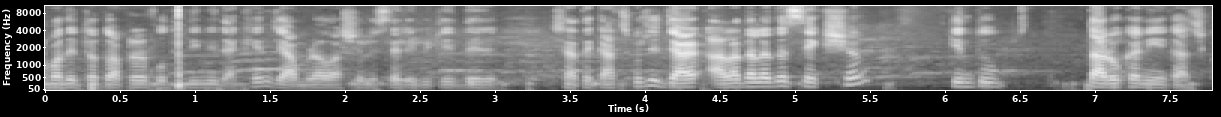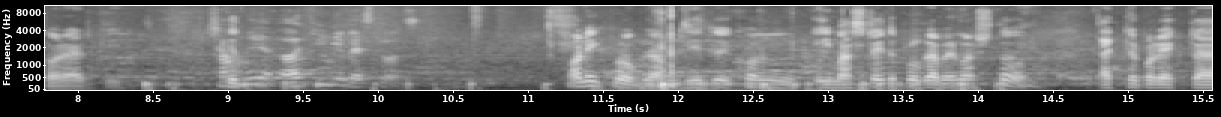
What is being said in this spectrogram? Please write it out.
আমাদেরটা তো আপনারা প্রতিদিনই দেখেন যে আমরাও আসলে সেলিব্রিটিদের সাথে কাজ করছি, যার আলাদা আলাদা সেকশন কিন্তু তারকা নিয়ে কাজ করা আর কি। ব্যস্ত আছে অনেক প্রোগ্রাম যেহেতু এখন এই মাসটাই তো প্রোগ্রামের মাস তো, একটার পরে একটা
